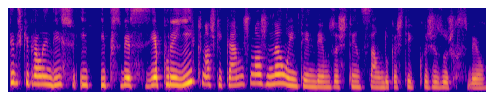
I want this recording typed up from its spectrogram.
temos que ir para além disso e, e, perceber se é por aí que nós ficamos, nós não entendemos a extensão do castigo que Jesus recebeu.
